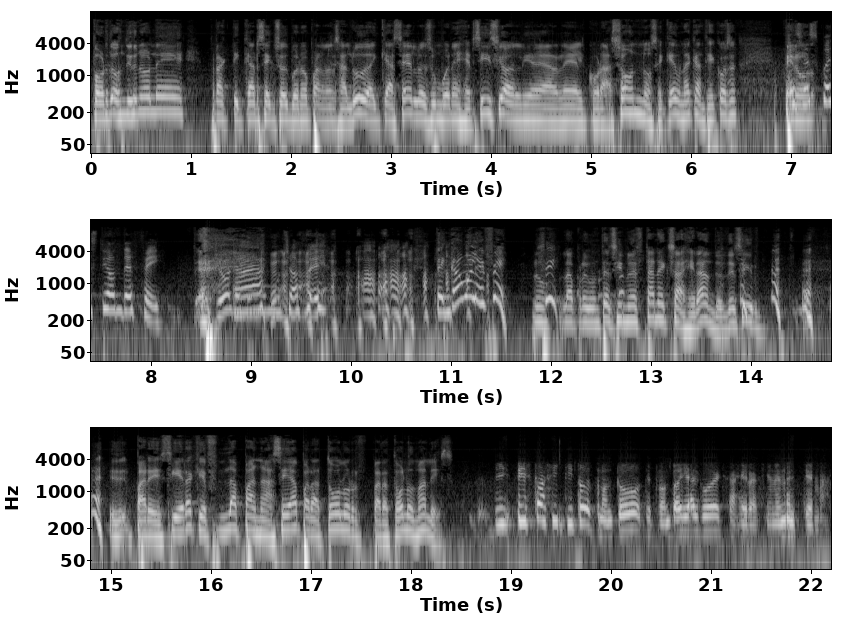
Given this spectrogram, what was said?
por donde uno lee practicar sexo es bueno para la salud, hay que hacerlo, es un buen ejercicio, darle el corazón, no sé qué, una cantidad de cosas. Pero Eso es cuestión de fe. Yo le tengo mucha fe. Tengámosle fe. no, sí. la pregunta es si no están exagerando, es decir, eh, pareciera que es la panacea para todos los, para todos los males. Vi- Visto así, Tito, de pronto, de pronto hay algo de exageración en el tema.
